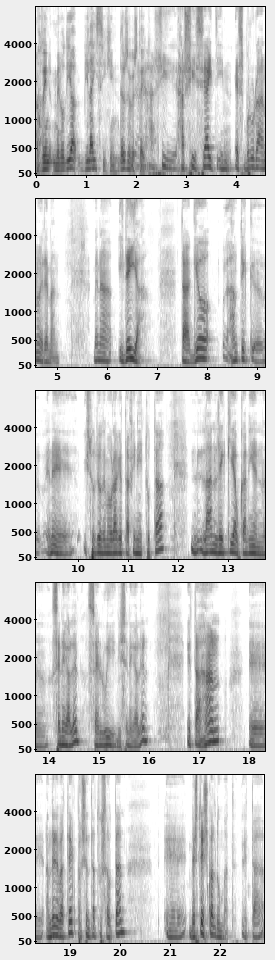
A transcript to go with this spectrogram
Ordin, melodia bilaizikin, deuze beste. hasi, hasi zehaitin ez burura ano ere man. Bena, ideia. Eta geho, hantik, eh, ene, estudio demorak eta finituta, lan leki aukanien eh, Senegalen, Saint Louis di Senegalen, eta han, eh, handere batek presentatu zautan, eh, beste eskualdun bat. Eta,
